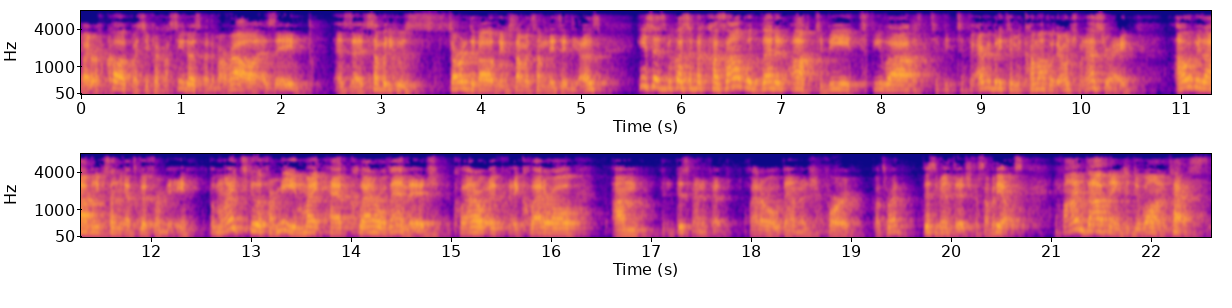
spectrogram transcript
by Rav Kook, by Sifra Hasidus, by the Maharal as a as a, somebody who's started developing some of some of these ideas. He says because if a Chazal would let it up to be tefillah to, to, for everybody to come up with their own Shemon Esrei, I would be davening for something that's good for me, but my tefillah for me might have collateral damage, collateral a, a collateral um, disbenefit collateral damage for what's the word? Disadvantage for somebody else. If I'm davening to do well on a test,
